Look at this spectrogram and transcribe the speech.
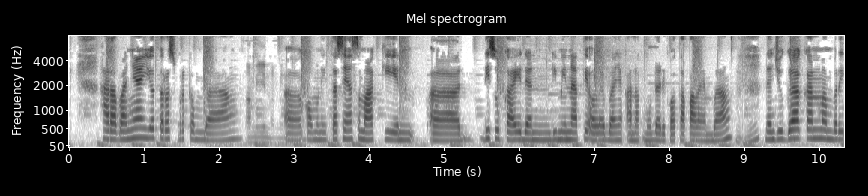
harapannya yuk terus berkembang. Amin amin. Eh, komunitasnya semakin eh, disukai dan diminati oleh banyak anak muda di kota Palembang. Mhm. dan juga akan memberi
